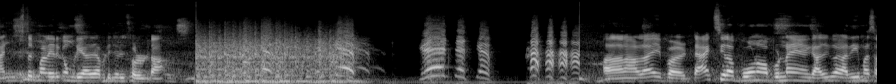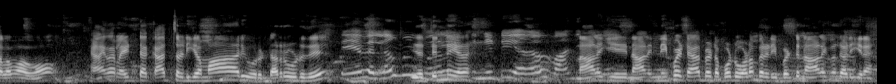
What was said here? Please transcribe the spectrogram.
அஞ்சு நிமிஷத்துக்கு மேலே இருக்க முடியாது அப்படின்னு சொல்லி சொல்லிட்டான். அதனால இப்போ டாக்ஸியில் போகணும் அப்படின்னா எனக்கு அதுக்கு வேறு அதிகமாக செலவாகும். எனக்கு வேறு லைட்டாக காய்ச்சல் அடிக்கிற மாதிரி ஒரு டர் விடுது இதை தின்னு நாளைக்கு நாளைக்கு இன்னைக்கு போய் டேப்லெட்டை போட்டு உடம்பு ரெடி பண்ணிட்டு நாளைக்கு வந்து அடிக்கிறேன்.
